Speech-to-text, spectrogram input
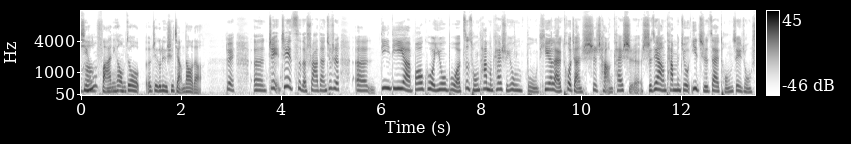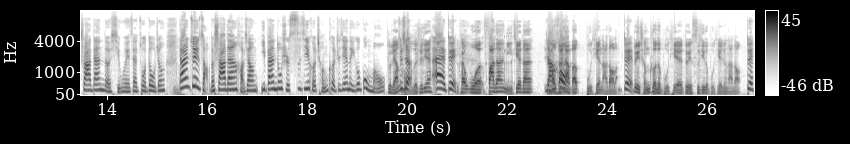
刑法。你看，我们最后呃这个律师讲到的。对，呃，这这次的刷单就是，呃，滴滴啊，包括优步啊，自从他们开始用补贴来拓展市场开始，实际上他们就一直在同这种刷单的行为在做斗争。当然，最早的刷单好像一般都是司机和乘客之间的一个共谋，就两口子之间，哎，对，看我发单，你接单。然后咱俩把补贴拿到了，对对，乘客的补贴，对司机的补贴就拿到。对，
